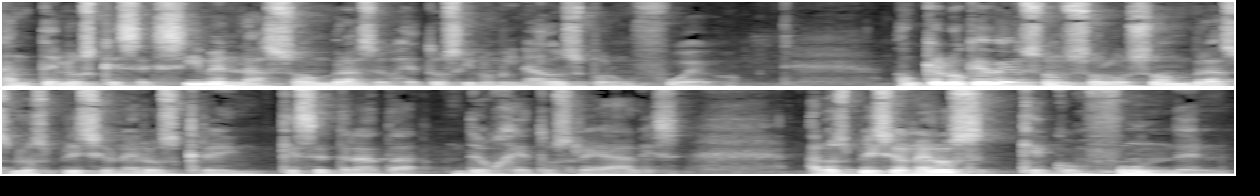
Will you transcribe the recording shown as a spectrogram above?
ante los que se exhiben las sombras de objetos iluminados por un fuego. Aunque lo que ven son solo sombras, los prisioneros creen que se trata de objetos reales. A los prisioneros que confunden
